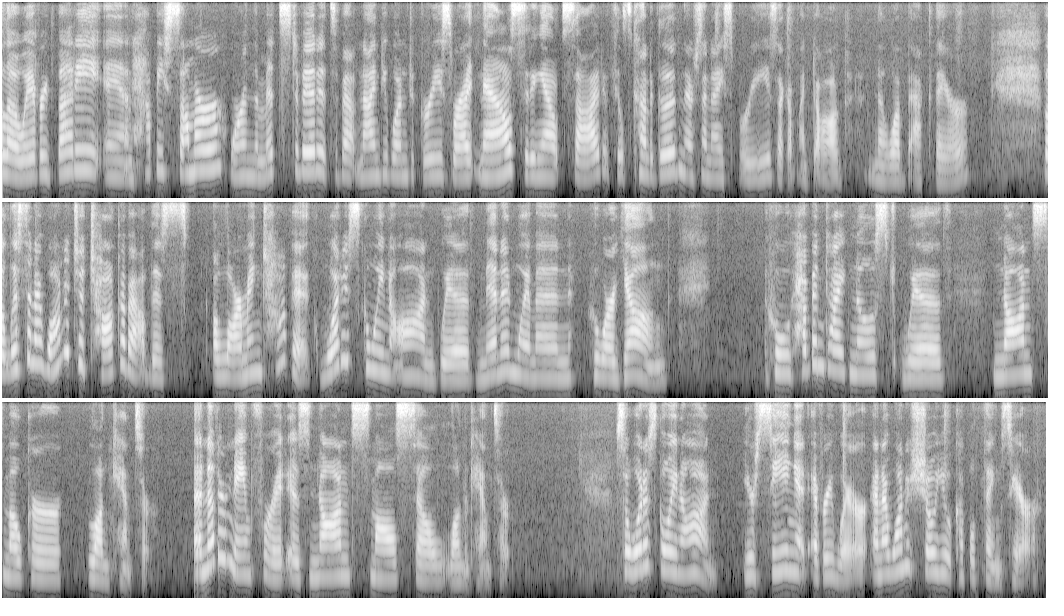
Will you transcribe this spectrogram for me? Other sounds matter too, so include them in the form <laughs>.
Hello, everybody, and happy summer. We're in the midst of it. It's about 91 degrees right now, sitting outside. It feels kind of good, and there's a nice breeze. I got my dog, Noah, back there. But listen, I wanted to talk about this alarming topic. What is going on with men and women who are young who have been diagnosed with non smoker lung cancer? Another name for it is non small cell lung cancer. So, what is going on? You're seeing it everywhere. And I want to show you a couple things here.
